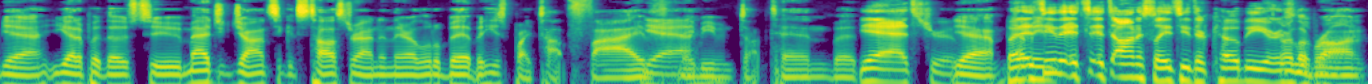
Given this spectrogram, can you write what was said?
Yeah, you got to put those two. Magic Johnson gets tossed around in there a little bit, but he's probably top five, Yeah. maybe even top ten. But yeah, it's true. yeah, but I it's mean- either it's it's honestly it's either Kobe or, or LeBron. LeBron.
